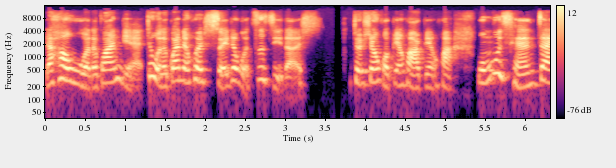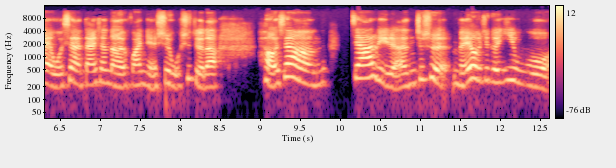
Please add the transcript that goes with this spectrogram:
然后我的观点，就我的观点会随着我自己的就生活变化而变化。我目前在我现在单身的观点是，我是觉得好像家里人就是没有这个义务，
